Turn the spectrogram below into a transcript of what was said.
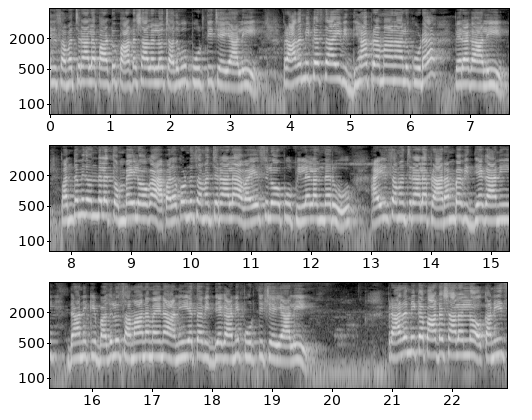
ఐదు సంవత్సరాల పాటు పాఠశాలలో చదువు పూర్తి చేయాలి. ప్రాథమిక స్థాయి విద్యా ప్రమాణాలు కూడా పెరగాలి. పంతొమ్మిది వందల తొంభైలోగా పదకొండు సంవత్సరాల వయసులోపు పిల్లలందరూ ఐదు సంవత్సరాల ప్రారంభ విద్య కానీ దానికి బదులు సమానమైన అనియత విద్య కానీ పూర్తి చేయాలి. ప్రాథమిక పాఠశాలల్లో కనీస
